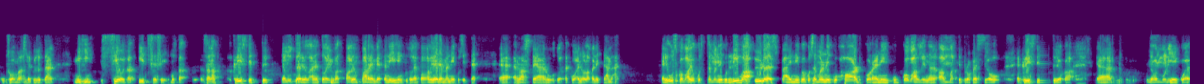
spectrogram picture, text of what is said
kun suomalaisille kysytään, mihin sijoitat itsesi, mutta sanat kristitty ja luterilainen toimivat paljon paremmin, että niihin kun tulee paljon enemmän niin kuin sitten rasteja ja ruutu, että koen olevani tämä. Eli uskova on joku semmoinen niin rima ylöspäin, niin joku semmoinen niin kuin hardcore, niin kuin kovallinen ammattiprofessio kristitty, joka, ää, johon moni ei koe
